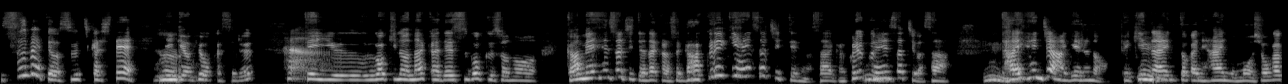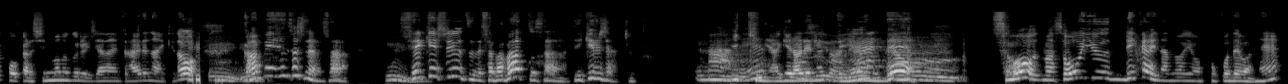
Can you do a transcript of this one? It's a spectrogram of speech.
すべてを数値化して人間を評価するっていう動きの中ですごくその顔面偏差値ってだからさ学歴偏差値っていうのはさ学力偏差値はさ、うん、大変じゃんあげるの。北京大とかに入るのも小学校から死ぬ物狂いじゃないと入れないけど、うん顔面偏差値ならさ、うん、整形手術でさばばっとさできるじゃんちょっと、まあね、一気に上げられるっていうんで、ねうん、そう。まあそういう理解なのよここではね。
